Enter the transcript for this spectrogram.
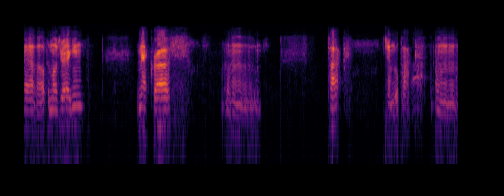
uh, Ultimo Dragon, Matt Cross, um, Pac, Jungle Pac, uh,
